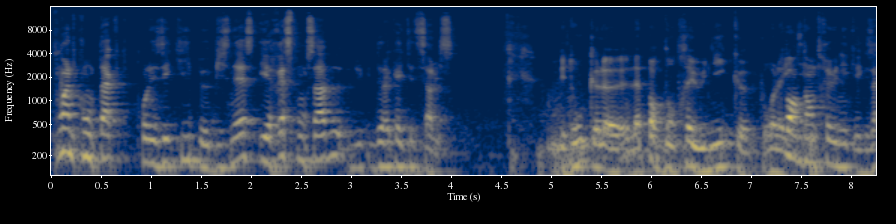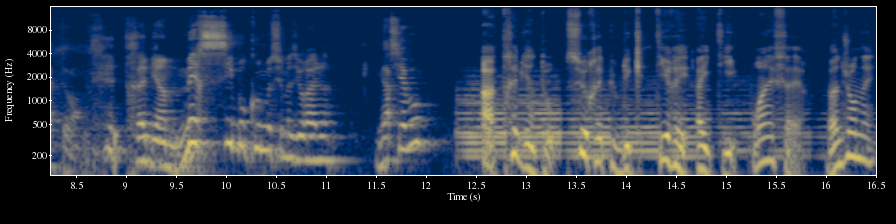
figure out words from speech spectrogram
point de contact pour les équipes business et responsable du- de la qualité de service. Et donc, la, la porte d'entrée unique pour la Porte d'entrée unique, exactement. Très bien. Merci beaucoup, monsieur Mazurel. Merci à vous. À très bientôt sur république-it.fr. Bonne journée.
